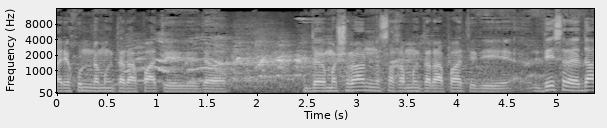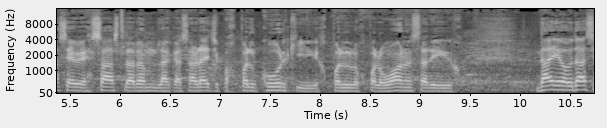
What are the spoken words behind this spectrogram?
تاریخونه موږ ته راپاتې د د مشرانو څخه موږ ته راپاتې دي د سره داسې یو احساس لرم لکه سړی چې په خپل کور کې خپل خپلوانو سره دا یو داسې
